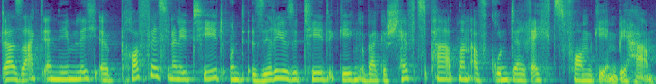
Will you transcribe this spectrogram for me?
da sagt er nämlich, äh, Professionalität und Seriosität gegenüber Geschäftspartnern aufgrund der Rechtsform GmbH.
